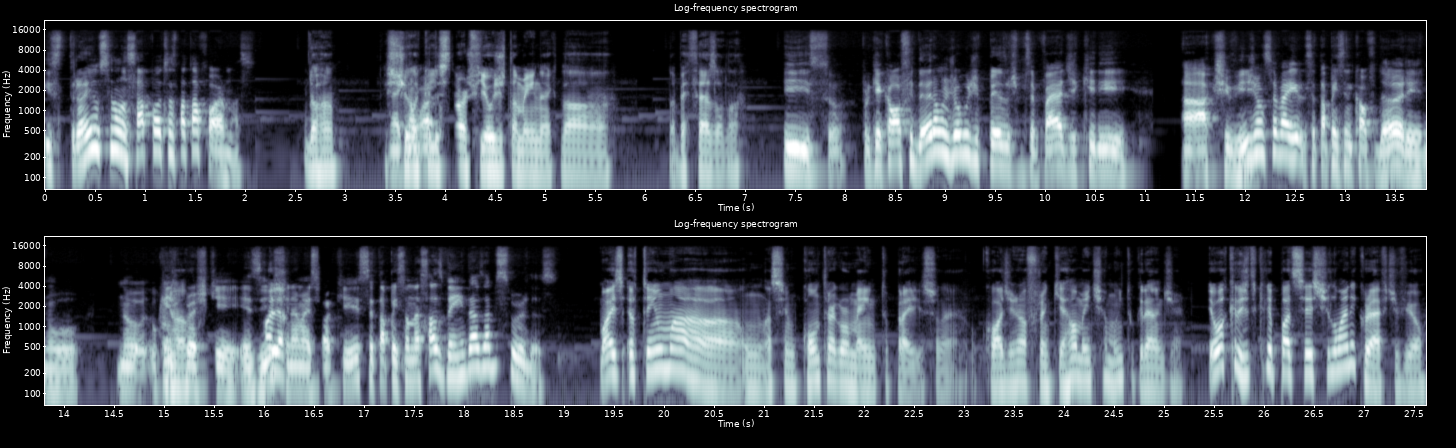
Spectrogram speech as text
estranho se lançar para outras plataformas. Aham. Uhum. Estilo é, aquele Starfield também, né? Da, da Bethesda lá. Isso. Porque Call of Duty é um jogo de peso. Tipo, você vai adquirir a Activision, você vai. Você tá pensando em Call of Duty, no no, o Candy uhum. Crush que existe, Olha, né? Mas só que você tá pensando nessas vendas absurdas. Mas eu tenho uma, um, assim, um contra-argumento para isso, né? O COD é uma franquia realmente é muito grande. Eu acredito que ele pode ser estilo Minecraft, viu?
